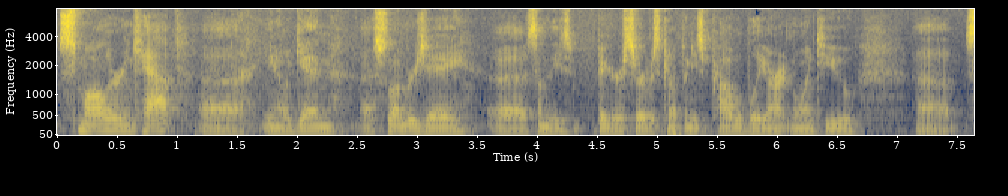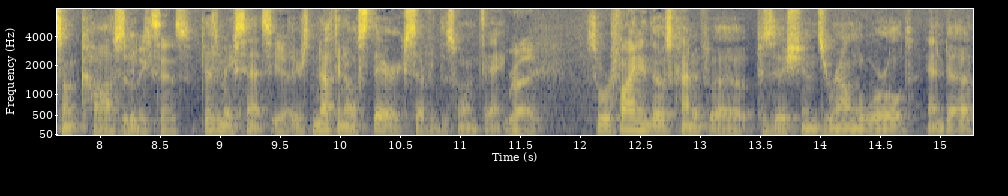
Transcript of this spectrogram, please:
smaller in cap. Uh, you know, again, uh, Schlumberger, uh, some of these bigger service companies probably aren't going to uh, sunk costs. Doesn't It make sense. Doesn't make sense. Yeah. There's nothing else there except for this one thing. Right. So we're finding those kind of uh, positions around the world, and uh,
